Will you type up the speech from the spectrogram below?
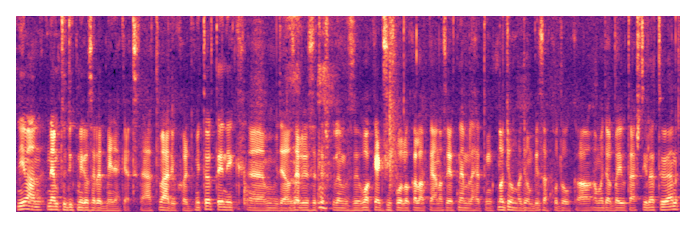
Nyilván nem tudjuk még az eredményeket, tehát várjuk, hogy mi történik. Ugye az előzetes különböző vak exit alapján azért nem lehetünk nagyon-nagyon bizakodók a, a magyar bejutást illetően.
